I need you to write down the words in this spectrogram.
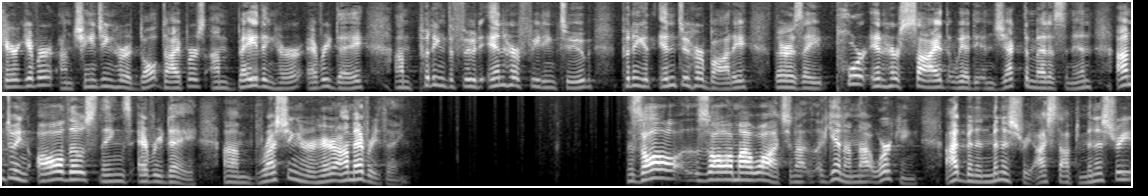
caregiver. I'm changing her adult diapers. I'm bathing her every day. I'm putting the food in her feeding tube, putting it into her body. There is a port in her side that we had to inject the medicine in. I'm doing all those things every day. I'm brushing her hair. I'm everything. This is all, this is all on my watch. And I, again, I'm not working. I'd been in ministry. I stopped ministry.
